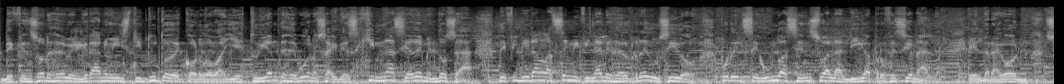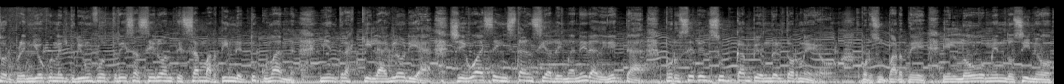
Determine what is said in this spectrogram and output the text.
Defensores de Belgrano, Instituto de Córdoba y Estudiantes de Buenos Aires, Gimnasia de Mendoza, definirán las semifinales del reducido por el segundo ascenso a la Liga Profesional. El Dragón sorprendió con el triunfo 3 a 0 ante San Martín de Tucumán Tucumán, mientras que la Gloria llegó a esa instancia de manera directa por ser el subcampeón del torneo. Por su parte, el Lobo Mendocino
